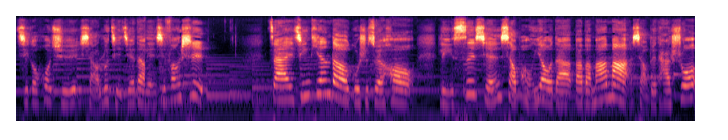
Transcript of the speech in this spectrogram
即可获取小鹿姐姐的联系方式。在今天的故事最后，李思贤小朋友的爸爸妈妈想对他说。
